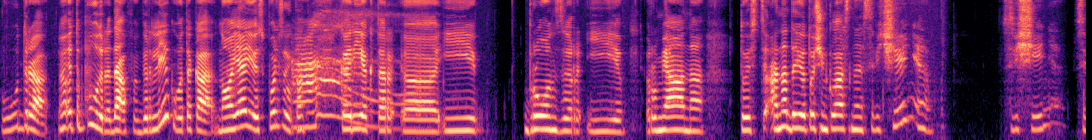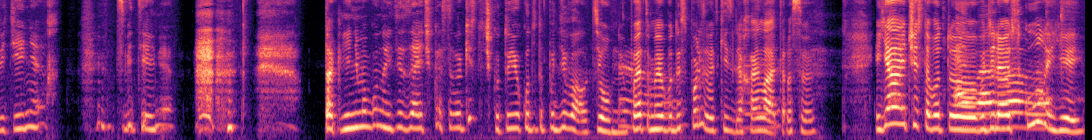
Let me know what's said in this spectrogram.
пудра, ну это пудра, да, Фаберлик, вот такая, но я ее использую как корректор э, и бронзер, и румяна, то есть она дает очень классное свечение, Свещение, цветение, цветение. Так, я не могу найти зайчика свою кисточку, ты ее куда-то подевал, темную. Поэтому я буду использовать кисть для хайлайтера свою. И я чисто вот э, выделяю скулы ей.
